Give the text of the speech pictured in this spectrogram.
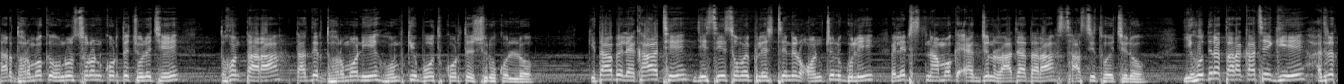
তার ধর্মকে অনুসরণ করতে চলেছে, তখন তারা তাদের ধর্ম নিয়ে হুমকি বোধ করতে শুরু করল। কিতাবে লেখা আছে যে সেই সময় প্লেস্টেনের অঞ্চলগুলি প্লেটস নামক একজন রাজা দ্বারা শাসিত হয়েছিল। ইহুদিরা তার কাছে গিয়ে হজরত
